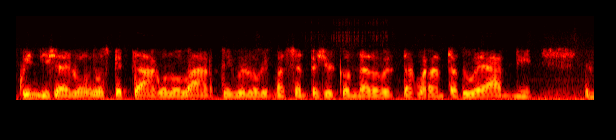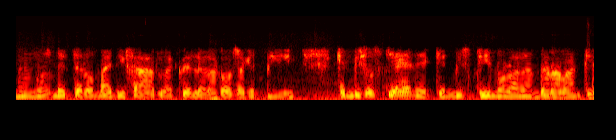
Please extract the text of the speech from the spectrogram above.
Quindi c'è lo, lo spettacolo, l'arte, quello che mi ha sempre circondato per, da 42 anni non, non smetterò mai di farlo e quella è la cosa che mi, che mi sostiene e che mi stimola ad andare avanti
